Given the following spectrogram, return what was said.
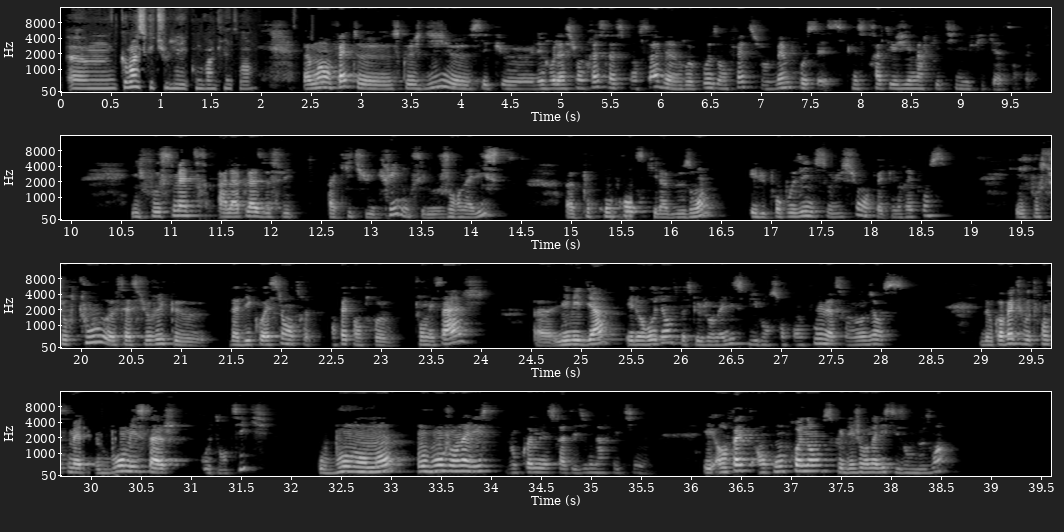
Euh, comment est-ce que tu les convaincrais, toi? Bah, Moi, en fait, euh, ce que je dis, euh, c'est que les relations presse responsables, elles reposent en fait sur le même process qu'une stratégie marketing efficace. En fait. Il faut se mettre à la place de celui à qui tu écris, donc c'est le journaliste, pour comprendre ce qu'il a besoin et lui proposer une solution, en fait, une réponse. Et il faut surtout s'assurer que l'adéquation entre, en fait, entre ton message, les médias et leur audience, parce que le journaliste, lui, vend son contenu à son audience. Donc, en fait, il faut transmettre le bon message authentique au bon moment au bon journaliste, donc comme une stratégie de marketing. Et en fait, en comprenant ce que les journalistes ils ont besoin,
